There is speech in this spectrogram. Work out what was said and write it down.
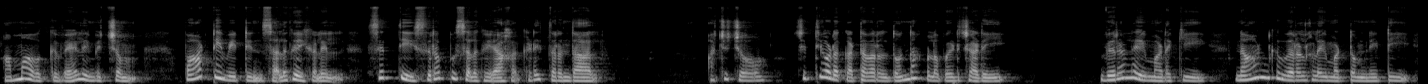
அம்மாவுக்கு வேலை மிச்சம். பாட்டி வீட்டின் சலுகைகளில் சித்தி சிறப்பு சலுகையாக கிடைத்திருந்தாள். அச்சுச்சோ சித்தியோட கட்டவரல் தொந்தாக்குள்ளே போயிடுச்சாடி. விரலை மடக்கி நான்கு விரல்களை மட்டும் நீட்டி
